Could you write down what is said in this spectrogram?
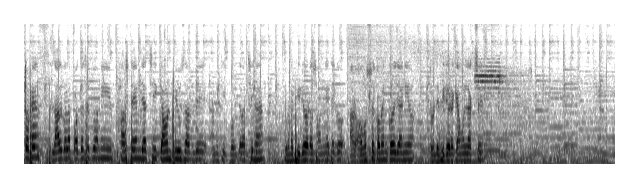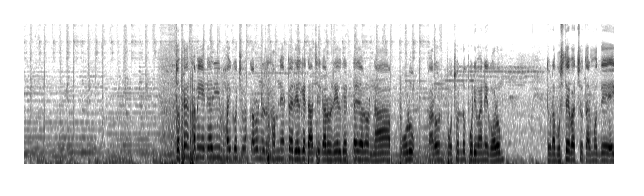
তো ফ্রেন্ডস লালগোলা পদ্মা সেতু আমি ফার্স্ট টাইম যাচ্ছি, কেমন ভিউজ আসবে আমি ঠিক বলতে পারছি না। তোমরা ভিডিওটা সঙ্গে থেকো, আর অবশ্যই কমেন্ট করে জানিও, তোমাদের ভিডিওটা কেমন লাগছে। তো ফ্রেন্ডস আমি এটারই ভয় করছিলাম কারণ সামনে একটা রেলগেট আছে। কারণ রেলগেটটা যেন না পড়ুক কারণ প্রচণ্ড পরিমাণে গরম। তোমরা বুঝতেই পারছ তার মধ্যে এই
